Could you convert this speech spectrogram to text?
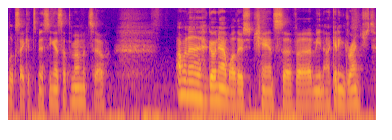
looks like it's missing us at the moment. So I'm gonna go now while there's a chance of uh, me not getting drenched.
